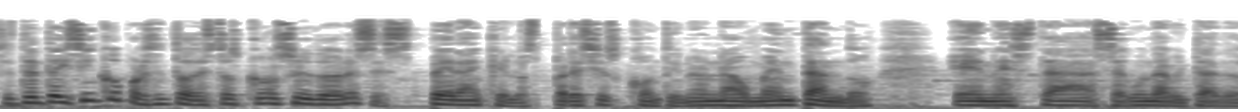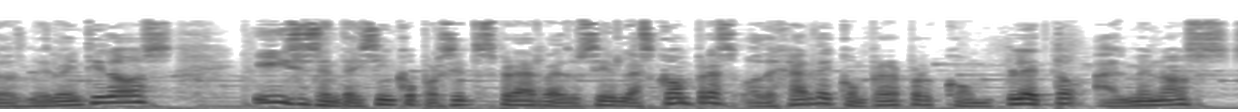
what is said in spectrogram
75% de estos consumidores esperan que los precios continúen aumentando en esta segunda mitad de 2022 y 65% espera reducir las compras o dejar de comprar por completo, al menos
